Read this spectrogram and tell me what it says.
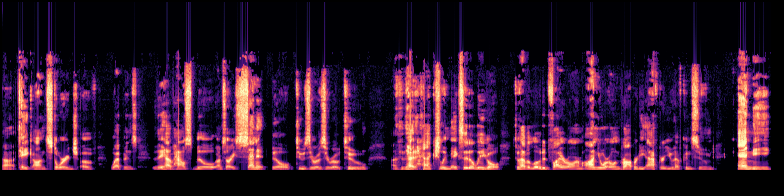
uh, take on storage of weapons. They have House Bill, I'm sorry, Senate Bill 2002 uh, that actually makes it illegal to have a loaded firearm on your own property after you have consumed any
